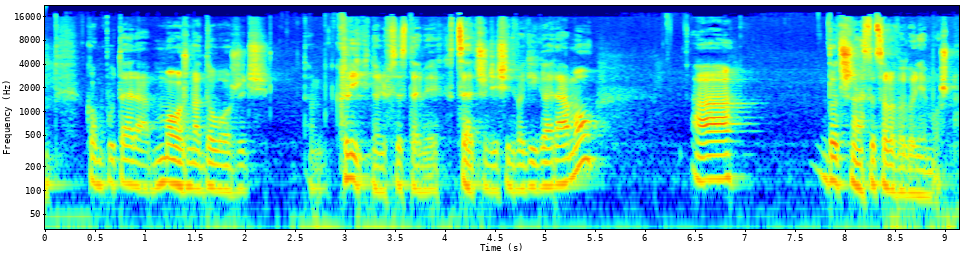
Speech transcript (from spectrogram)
komputera można dołożyć tam kliknąć w systemie chcę 32 GB RAMu, a do 13-calowego nie można.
